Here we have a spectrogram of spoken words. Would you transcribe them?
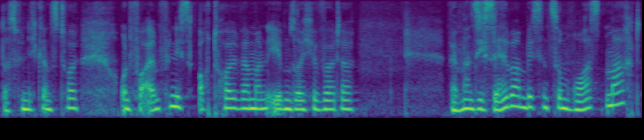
das finde ich ganz toll. Und vor allem finde ich es auch toll, wenn man eben solche Wörter, wenn man sich selber ein bisschen zum Horst macht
